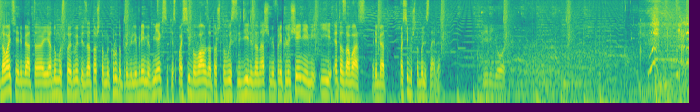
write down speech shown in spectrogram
Давайте, ребята, я думаю, стоит выпить за то, что мы круто провели время в Мексике. Спасибо вам за то, что вы следили за нашими приключениями, и это за вас, ребят. Спасибо, что были с нами. Вперед! Whoa!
